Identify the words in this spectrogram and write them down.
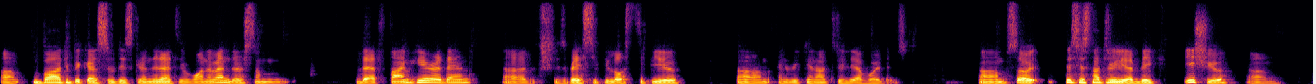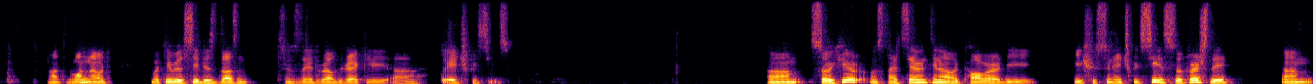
Um, but because of this granularity of one event, there's some dead time here at the end, uh, which is basically lost CPU, um, and we cannot really avoid this. Um, so this is not really a big issue, um, not in one node, but you will see this doesn't translate well directly uh, to HPCs. Um, so here on slide 17, I'll cover the issues in HPCs. So firstly, um,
